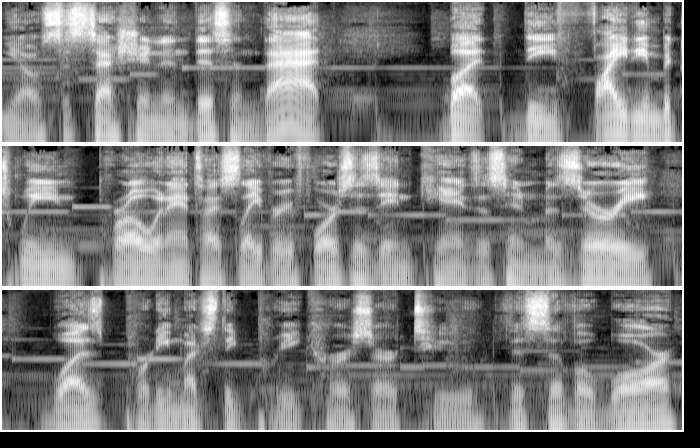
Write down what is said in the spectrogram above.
you know secession and this and that, but the fighting between pro and anti-slavery forces in Kansas and Missouri was pretty much the precursor to the Civil War.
